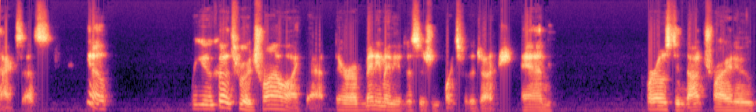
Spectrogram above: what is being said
access. You know, when you go through a trial like that, there are many, many decision points for the judge, and Burroughs did not try to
